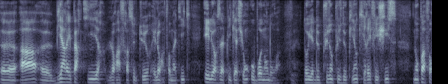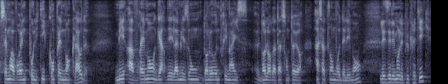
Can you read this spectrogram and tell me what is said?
euh, à euh, bien répartir leur infrastructure et leur informatique et leurs applications au bon endroit. Donc il y a de plus en plus de clients qui réfléchissent, non pas forcément avoir une politique complètement cloud, mais à vraiment garder la maison dans le on-premise, dans leur data center, un certain nombre d'éléments. Les éléments les plus critiques?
